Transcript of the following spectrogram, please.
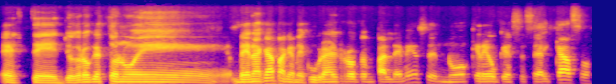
Este, yo creo que esto no es, ven acá para que me cubra el roto en un par de meses, no creo que ese sea el caso.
